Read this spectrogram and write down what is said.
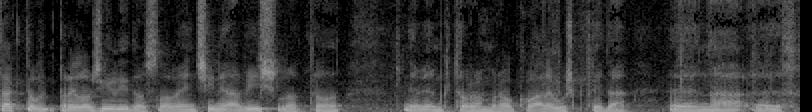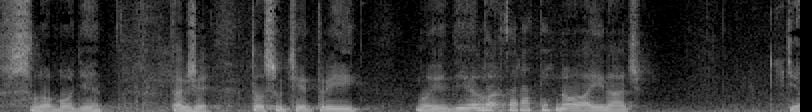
tak to preložili do Slovenčiny a vyšlo to, neviem v ktorom roku, ale už teda e, na e, Slobode. Takže to sú tie tri moje diela. Doktoráty. No a ináč tie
